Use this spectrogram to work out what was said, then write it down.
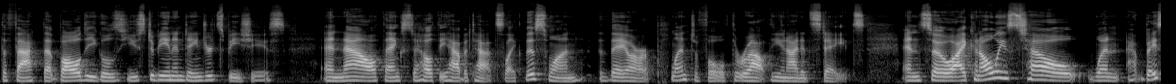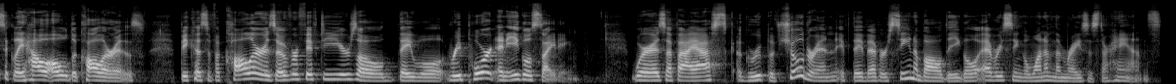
the fact that bald eagles used to be an endangered species and now, thanks to healthy habitats like this one, they are plentiful throughout the United States. And so I can always tell when basically how old a caller is, because if a caller is over 50 years old, they will report an eagle sighting. Whereas if I ask a group of children if they've ever seen a bald eagle, every single one of them raises their hands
